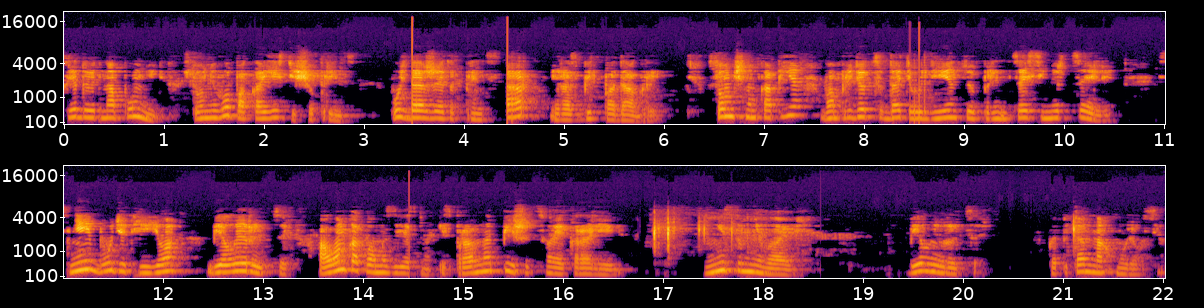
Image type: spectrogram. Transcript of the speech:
следует напомнить, что у него пока есть еще принц. Пусть даже этот принц стар и разбит под агрой. В солнечном копье вам придется дать аудиенцию принцессе Мерцелли. С ней будет ее белый рыцарь, а он, как вам известно, исправно пишет своей королеве. Не сомневаюсь. Белый рыцарь. Капитан нахмурился.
